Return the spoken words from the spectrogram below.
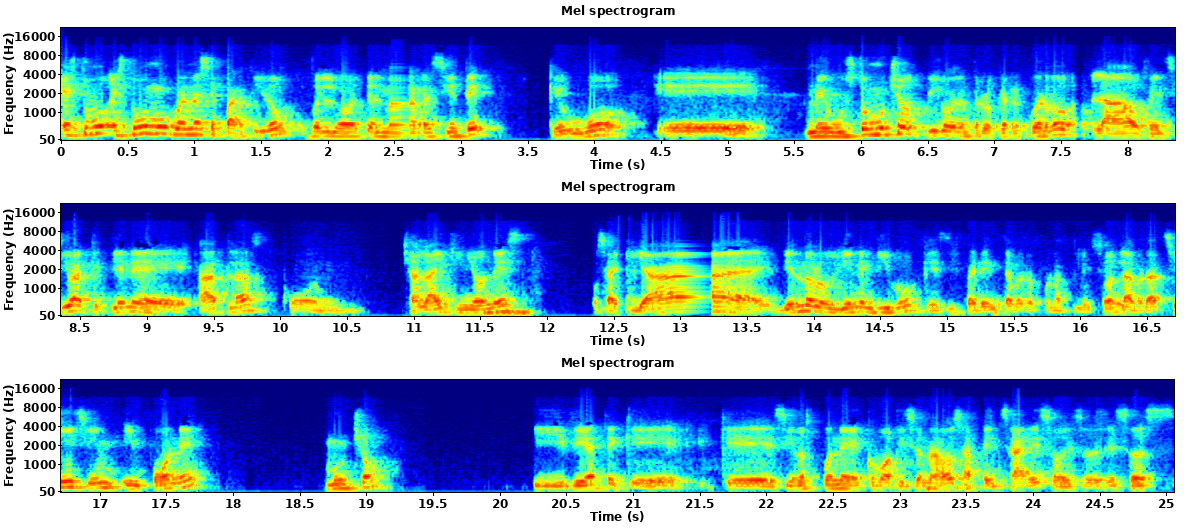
Estuvo, estuvo muy bueno ese partido, fue el, el más reciente que hubo. Eh, me gustó mucho, digo, dentro de lo que recuerdo, la ofensiva que tiene Atlas con Chalay Quiñones. O sea, ya viéndolo bien en vivo, que es diferente a verlo por la televisión, la verdad sí, sí impone mucho. Y fíjate que, que sí nos pone como aficionados a pensar eso, eso, esas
